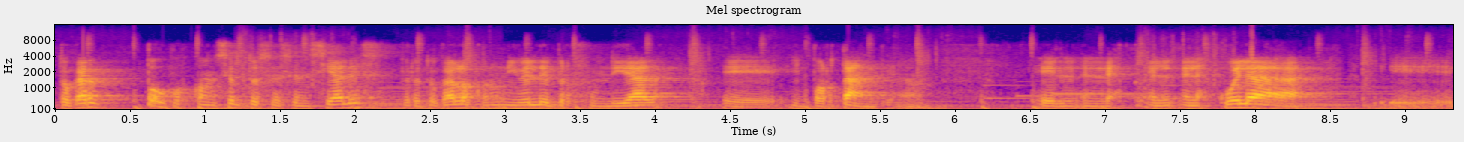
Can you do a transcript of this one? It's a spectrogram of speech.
tocar pocos conceptos esenciales, pero tocarlos con un nivel de profundidad eh, importante. En, la, escuela eh,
